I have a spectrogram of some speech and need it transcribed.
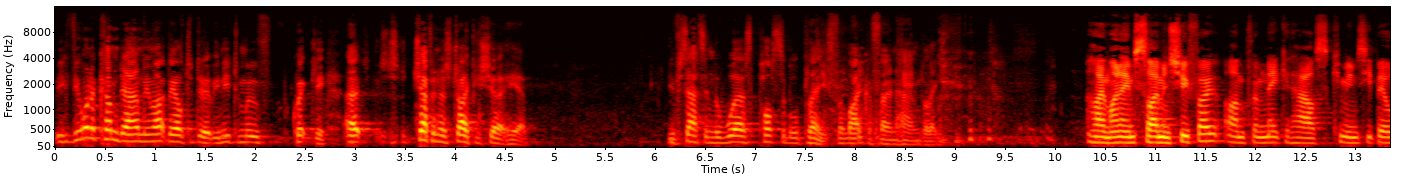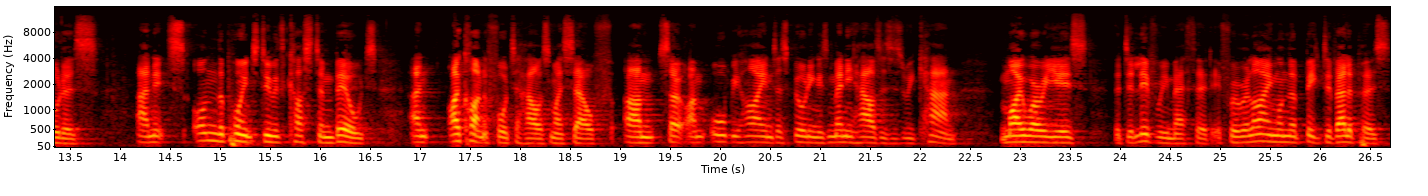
If you want to come down, we might be able to do it. We need to move quickly. Uh, chap in a stripy shirt here. You've sat in the worst possible place for microphone handling. Hi, my name's Simon Shufo. I'm from Naked House Community Builders and it's on the point to do with custom builds. And I can't afford to house myself, um, so I'm all behind us building as many houses as we can. My worry is the delivery method. If we're relying on the big developers,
